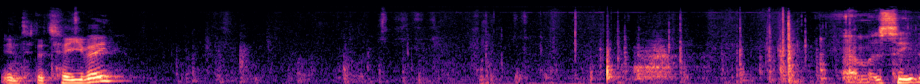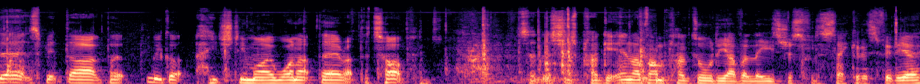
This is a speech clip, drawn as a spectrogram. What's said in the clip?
into the TV. See there, it's a bit dark, but we've got HDMI 1 up there at the top. So let's just plug it in. I've unplugged all the other leads just for the sake of this video.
